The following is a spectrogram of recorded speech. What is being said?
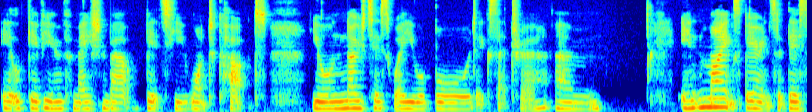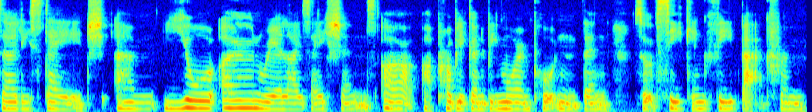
it'll give you information about bits you want to cut. You'll notice where you were bored, etc. Um, in my experience at this early stage, um, your own realizations are, are probably going to be more important than sort of seeking feedback from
